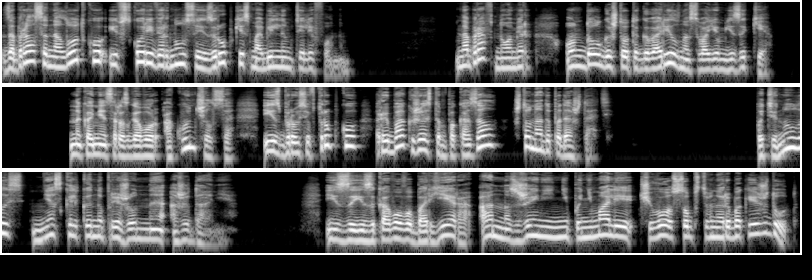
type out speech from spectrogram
забрался на лодку и вскоре вернулся из рубки с мобильным телефоном. Набрав номер, он долго что-то говорил на своем языке. Наконец разговор окончился, и, сбросив трубку, рыбак жестом показал, что надо подождать. Потянулось несколько напряженное ожидание. Из-за языкового барьера Анна с Женей не понимали, чего, собственно, рыбаки ждут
